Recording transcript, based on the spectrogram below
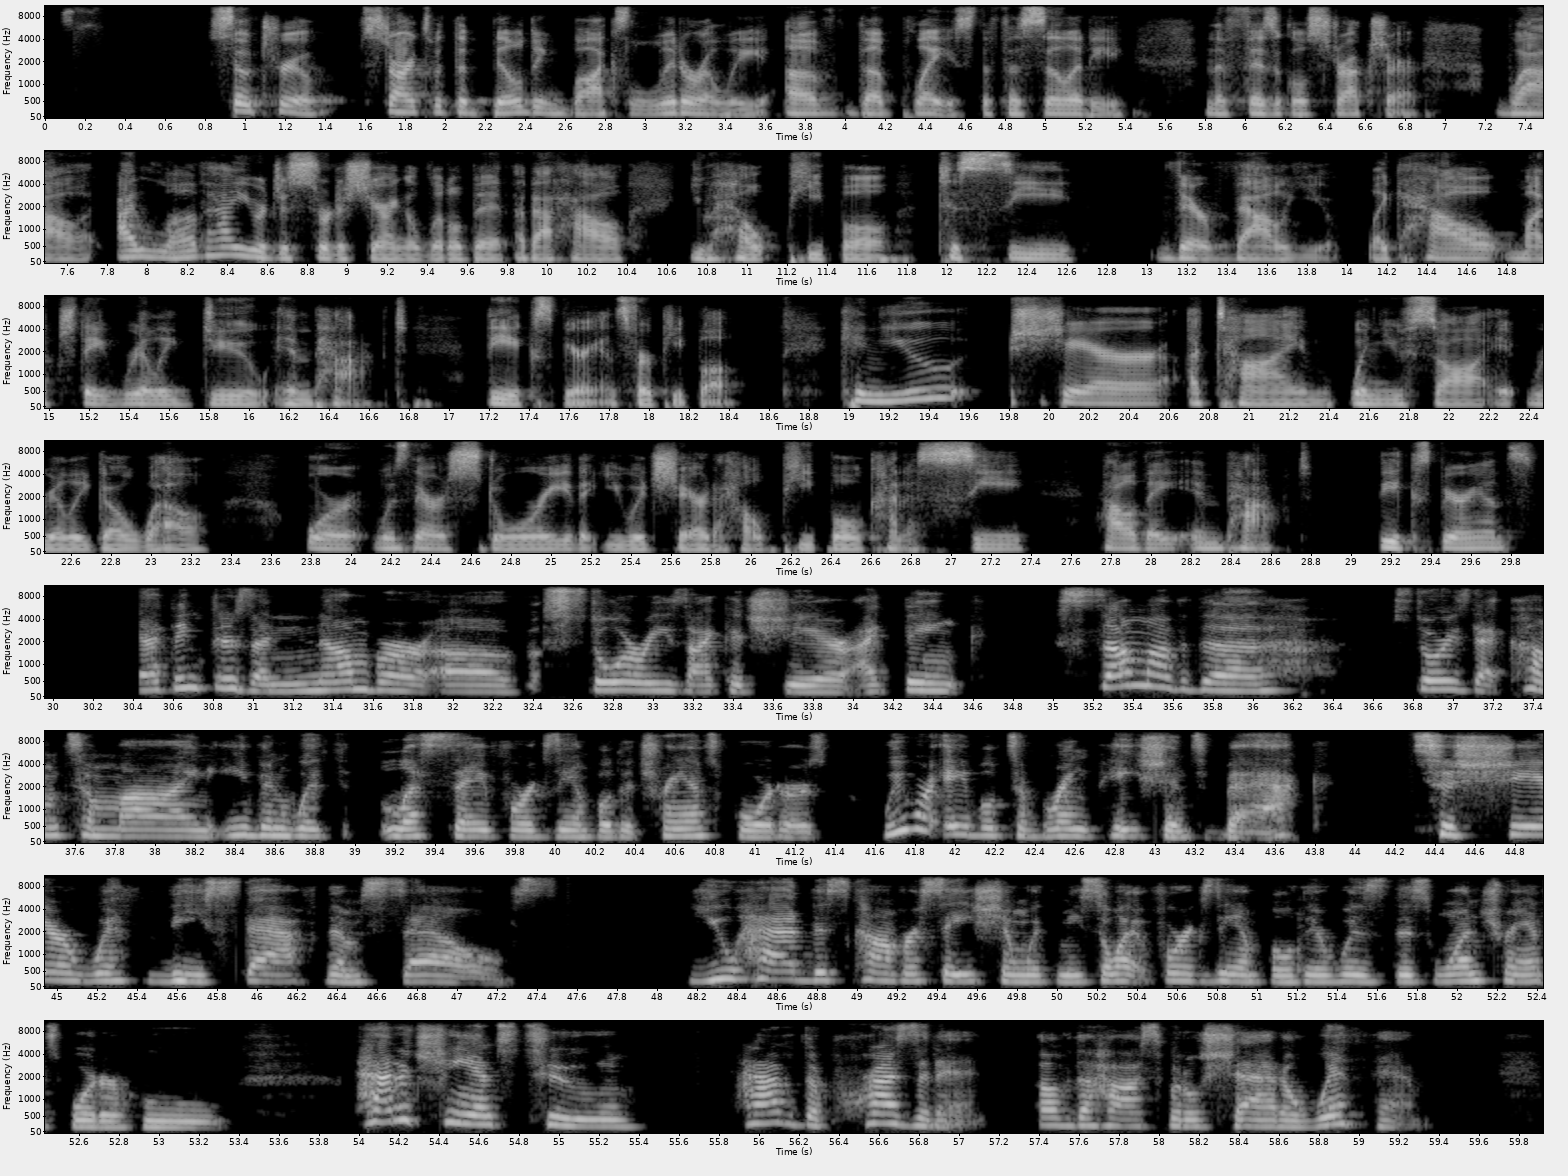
So true. Starts with the building blocks, literally, of the place, the facility, and the physical structure. Wow. I love how you were just sort of sharing a little bit about how you help people to see their value, like how much they really do impact the experience for people. Can you share a time when you saw it really go well? Or was there a story that you would share to help people kind of see how they impact the experience? I think there's a number of stories I could share. I think some of the stories that come to mind, even with, let's say, for example, the transporters, we were able to bring patients back to share with the staff themselves. You had this conversation with me. So, I, for example, there was this one transporter who had a chance to have the president of the hospital shadow with him.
